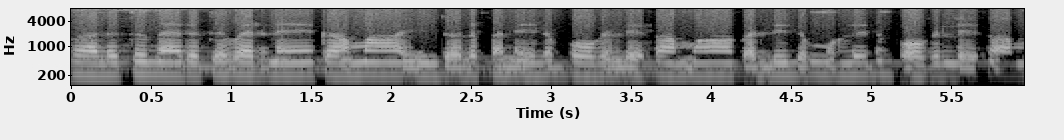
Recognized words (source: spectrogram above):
കാലത്ത് നേരത്തെ വരണേ കാമ. ഈന്തോലപ്പനയിലും പോകല്ലേ കാമ. കല്ലിലും മുള്ളിലും പോകല്ലേ കാമ.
